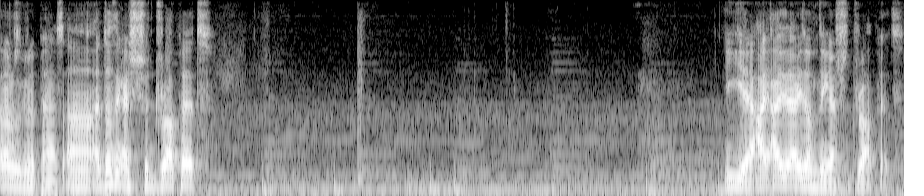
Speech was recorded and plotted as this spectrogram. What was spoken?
But I'm just gonna pass. Uh, I don't think I should drop it. Yeah, I, I, I don't think I should drop it.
